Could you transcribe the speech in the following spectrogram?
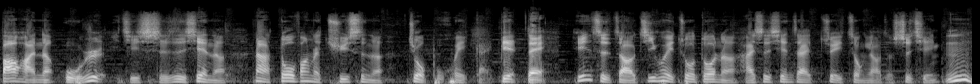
包含了五日以及十日线呢，那多方的趋势呢就不会改变。对，因此找机会做多呢，还是现在最重要的事情。嗯，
